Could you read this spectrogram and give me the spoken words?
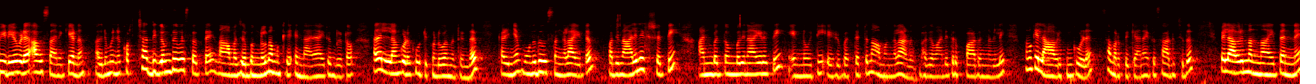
വീഡിയോ ഇവിടെ അവസാനിക്കുകയാണ്. അതിന് മുന്നേ കുറച്ചധികം ദിവസത്തെ നാമജപങ്ങൾ നമുക്ക് എണ്ണാനായിട്ടുണ്ട് കേട്ടോ അതെല്ലാം കൂടെ കൂട്ടിക്കൊണ്ട് വന്നിട്ടുണ്ട്. കഴിഞ്ഞ മൂന്ന് ദിവസങ്ങളായിട്ട് പതിനാല് ലക്ഷത്തി അൻപത്തൊമ്പതിനായിരത്തി എണ്ണൂറ്റി എഴുപത്തെട്ട് നാമങ്ങളാണ് ഭഗവാന്റെ തൃപ്പാദങ്ങളിൽ നമുക്ക് എല്ലാവർക്കും കൂടെ സമർപ്പിക്കാനായിട്ട് സാധിച്ചത്. അപ്പോൾ എല്ലാവരും നന്നായി തന്നെ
